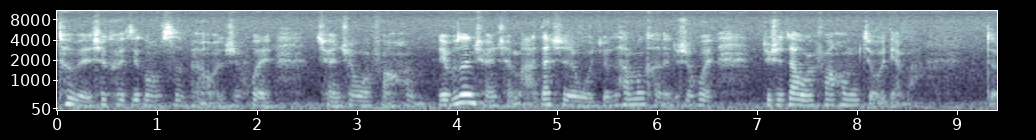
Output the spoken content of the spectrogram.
特别是科技公司的朋友就是会全程 work from home，也不算全程嘛，但是我觉得他们可能就是会。就是在 work from home 久一点吧，对，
